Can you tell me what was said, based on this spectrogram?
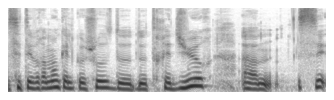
C'était vraiment quelque chose de, très dur. c'est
